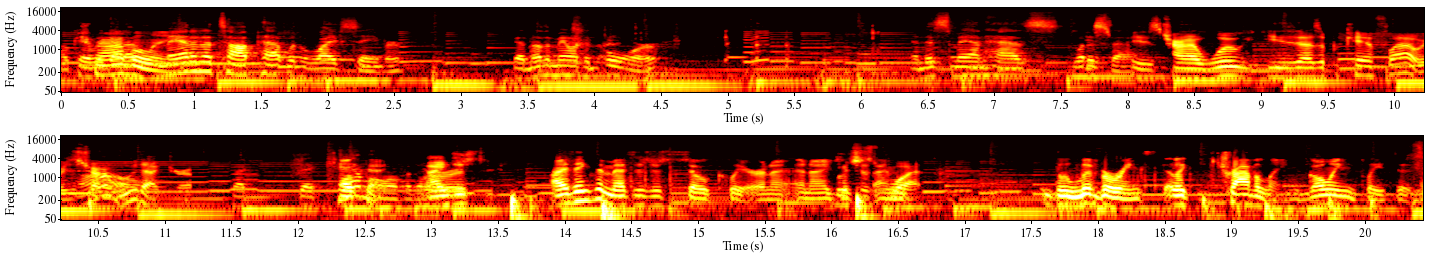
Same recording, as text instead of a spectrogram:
Okay, we got a man in a top hat with a lifesaver. We got another man with an oar. And this man has what is he's, that? he's trying to woo. He has a bouquet of flowers. He's trying to Oh. woo that girl, That camel Okay. over there. I just I think the message is so clear, and I and I just which is I'm what? Delivering, like traveling, going places.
